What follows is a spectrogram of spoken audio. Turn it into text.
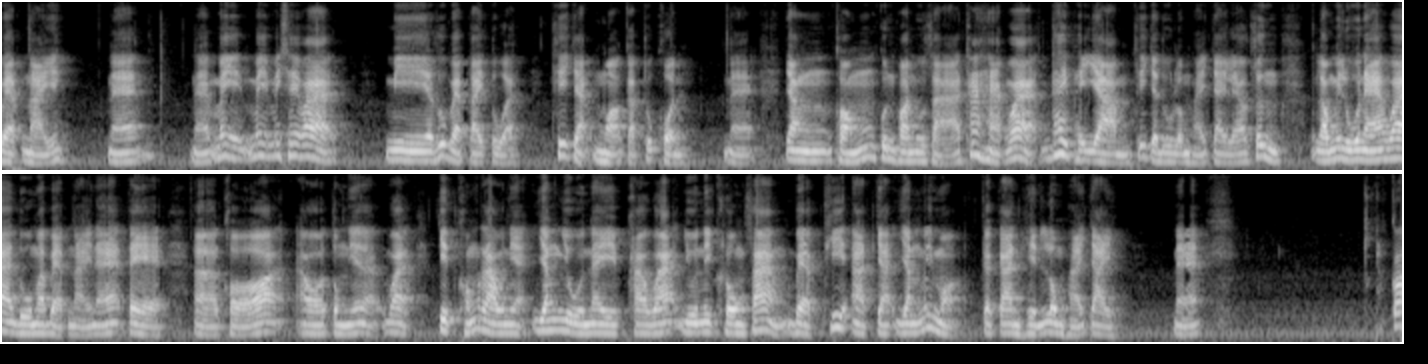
แบบไหนนะนะไม่ไม่ไม่ใช่ว่ามีรูปแบบตายตัวที่จะเหมาะกับทุกคน นะอย่างของคุณพรอุสาถ้าหากว่าได้พยายามที่จะดูลมหายใจแล้ว ซึ่งเราไม่รู้นะว่าดูมาแบบไหนนะ แต่อขอเอาตรงนี้นะว่าจิตของเราเนี่ยยังอยู่ในภาวะอยู่ในโครงสร้างแบบที่อาจจะยังไม่เหมาะกับการเห็นลมหายใจนะก็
